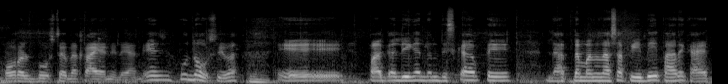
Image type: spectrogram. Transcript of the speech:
Moral booster na kaya nila yan. Eh, who knows, di ba? Eh, pagalingan ng diskarte, lahat naman na nasa PBA, pare, kahit,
